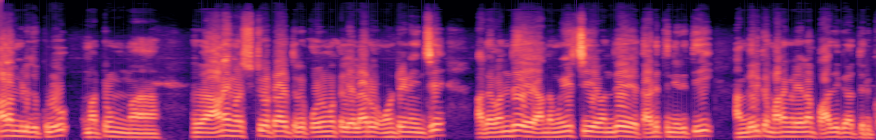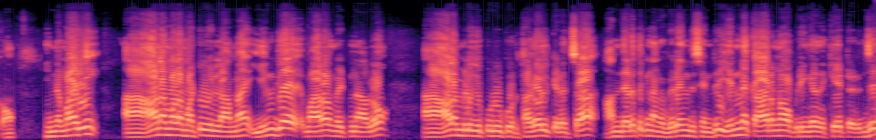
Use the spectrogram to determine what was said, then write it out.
ஆலம்பிழுது குழு மற்றும் ஆனைமலை சுற்று வட்டாரத்தில் பொதுமக்கள் எல்லாரும் ஒன்றிணைஞ்சு அதை வந்து அந்த முயற்சியை வந்து தடுத்து நிறுத்தி அங்கே இருக்க மரங்களை எல்லாம் பாதுகாத்துருக்கோம். இந்த மாதிரி ஆனமலை மட்டும் இல்லாமல் எங்கே மரம் வெட்டினாலும் ஆஹ், எழுது குழுவுக்கு ஒரு தகவல் கிடைச்சா அந்த இடத்துக்கு நாங்கள் விரைந்து சென்று என்ன காரணம் அப்படிங்கிறத கேட்டறிஞ்சு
